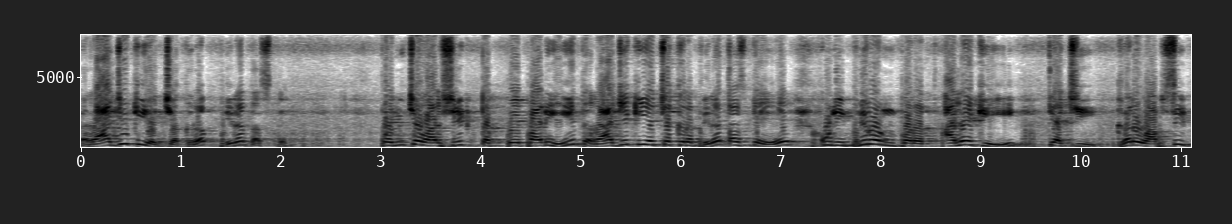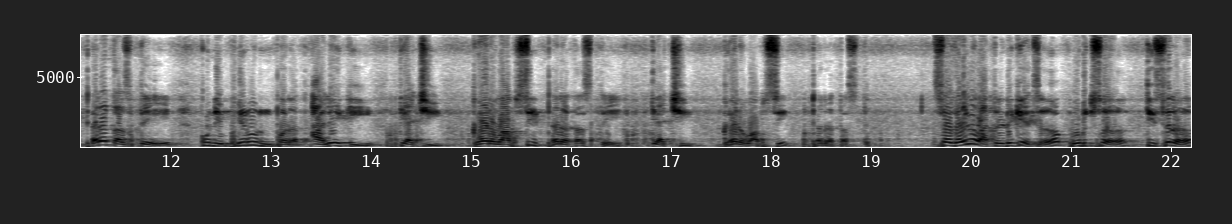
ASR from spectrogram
राजकीय चक्र फिरत असते. पंचवार्षिक टप्पे पाडीत राजकीय चक्र फिरत असते. कुणी फिरून परत आले की त्याची घर वापसी ठरत असते. कुणी फिरून परत आले की त्याची घर वापसी ठरत असते. त्याची घर वापसी ठरत असते. सदैव वातडिकेचं पुढचं तिसरं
